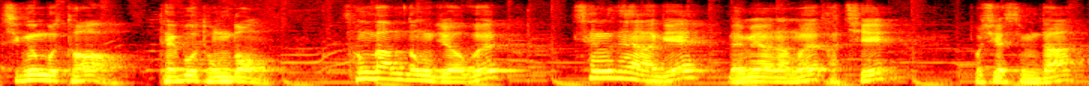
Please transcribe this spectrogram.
지금부터 대부 동동, 성감동 지역을 생생하게 매매 현황을 같이 보시겠습니다.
